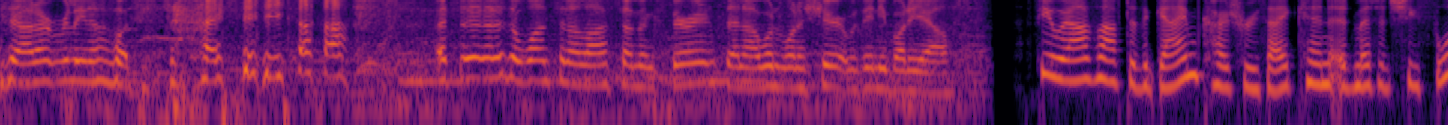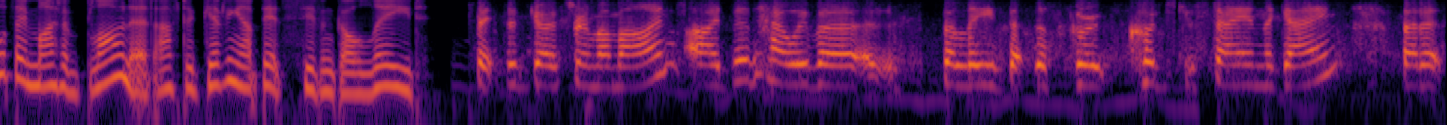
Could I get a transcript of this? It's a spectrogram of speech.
So I don't really know what to say. it's, it is a once in a lifetime experience, and I wouldn't want to share it with anybody else few hours after the game, Coach Ruth Aitken admitted she thought they might have blown it after giving up that seven goal lead. That did go through my mind. I did, however, believe that this group could stay in the game, but it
